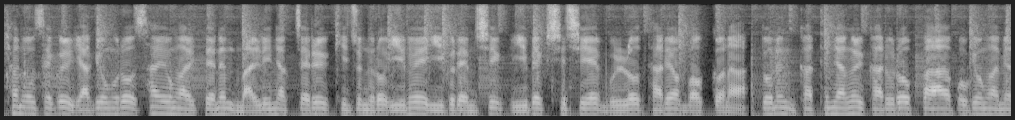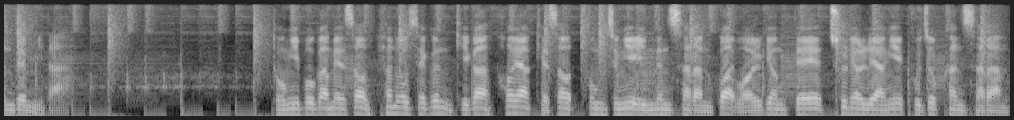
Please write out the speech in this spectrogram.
현오색을 약용으로 사용할 때는 말린 약재를 기준으로 1회 2g씩 200cc의 물로 달여 먹거나 또는 같은 양을 가루로 빻아 복용하면 됩니다. 동의보감에서 현오색은 기가 허약해서 통증이 있는 사람과 월경 때의 출혈량이 부족한 사람,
